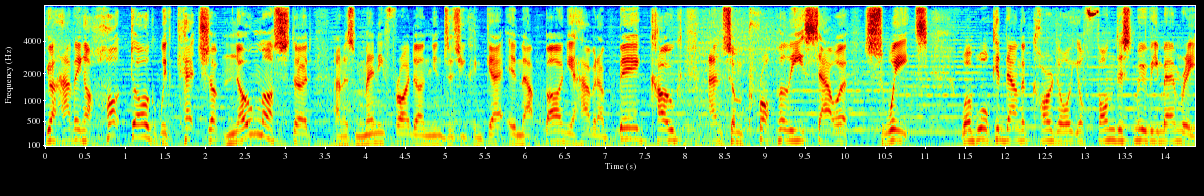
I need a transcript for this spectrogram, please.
You're having a hot dog with ketchup, no mustard, and as many fried onions as you can get in that bun. You're having a big Coke and some properly sour sweets. When walking down the corridor, your fondest movie memory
